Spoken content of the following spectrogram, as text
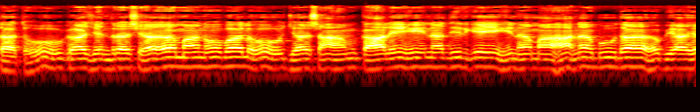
ततो गजेन्द्रस्य मनोबलो जशां कालेन दीर्घेन महानबुधव्यय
